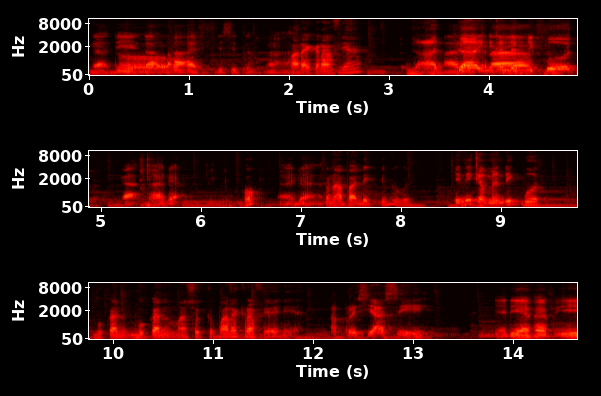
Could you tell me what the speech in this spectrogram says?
nggak di Oh. nggak live di situ. Nggak Parekrafnya? Nggak ada, Ada ini kan. Depdikbud. nggak nggak ada. Oh. Nggak ada. Kenapa Dikdikbud? Ini Kemendikbud. Bukan bukan masuk ke parekraf ya ini ya? Apresiasi. Jadi FFI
